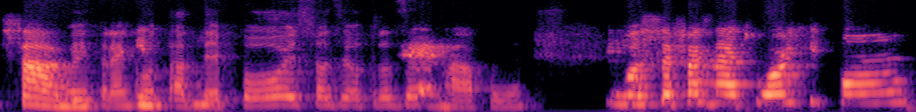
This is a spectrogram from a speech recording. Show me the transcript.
sabe? Vou entrar em contato depois, fazer outras é. etapas. Né? E você faz network com,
